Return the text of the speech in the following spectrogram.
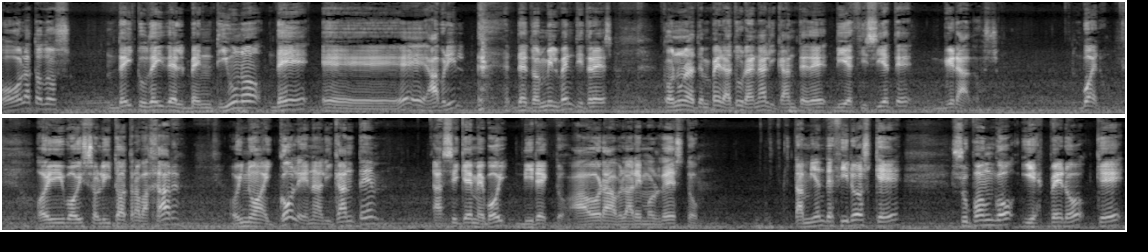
Hola a todos. Day to day del 21 de eh, abril de 2023 con una temperatura en Alicante de 17 grados. Bueno, hoy voy solito a trabajar. Hoy no hay cole en Alicante, así que me voy directo. Ahora hablaremos de esto. También deciros que supongo y espero que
